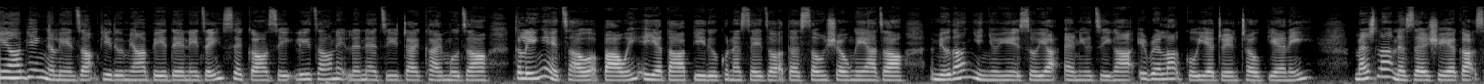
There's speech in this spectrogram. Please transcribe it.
အင်အားပြင်းငလင်ကြောင့်ပြည်သူများဘေးတဲ့နေချိန်စစ်ကောင်စီလေးချောင်းနဲ့လက်နက်ကြီးတိုက်ခိုက်မှုကြောင့်ကလေးငယ်6ဦးအပါအဝင်အရတားပြည်သူ80ကျော်အသက်ဆုံးရှုံးခဲ့ရကြောင်းအမျိုးသားညီညွတ်ရေးအစိုးရ NUG ကဧပြီလ9ရက်တွင်ထုတ်ပြန်နေမတ်လ28ရက်ကစ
